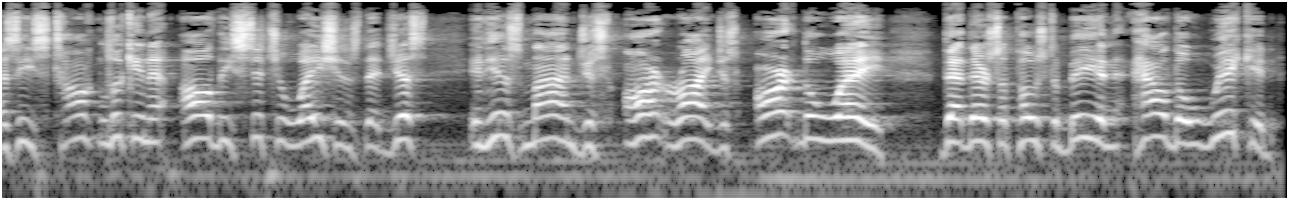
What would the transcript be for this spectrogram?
as he's talk, looking at all these situations that just in his mind just aren't right, just aren't the way that they're supposed to be, and how the wicked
